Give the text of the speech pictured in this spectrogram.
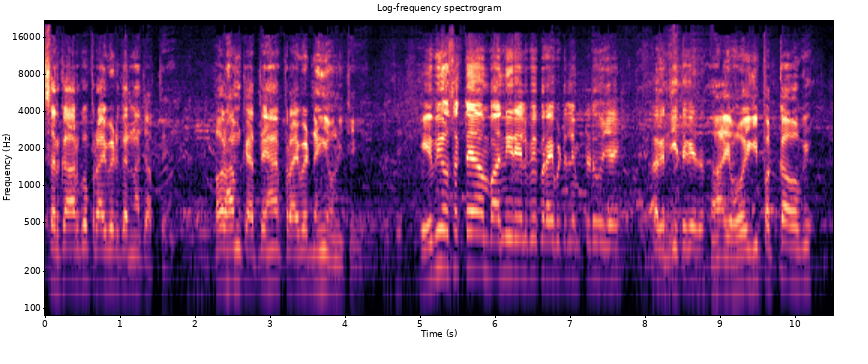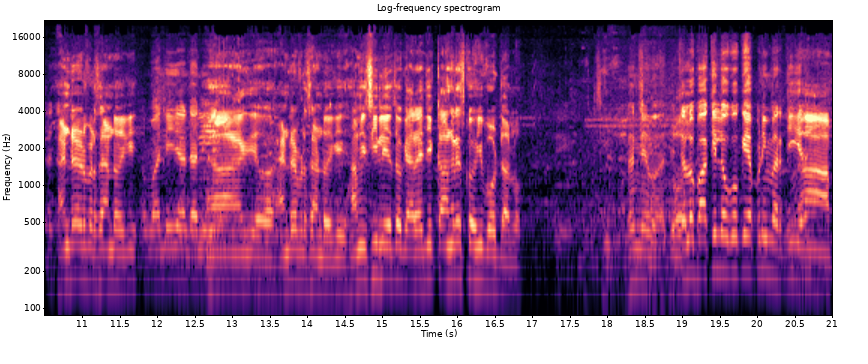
सरकार को प्राइवेट करना चाहते हैं। और हम कहते हैं प्राइवेट नहीं होनी चाहिए। अच्छा। ये भी हो सकता है अंबानी रेलवे प्राइवेट लिमिटेड हो जाए अगर जीत गए तो। हाँ ये होएगी पक्का होगी। हंड्रेड परसेंट होएगी अंबानी या अडानी हाँ हंड्रेड परसेंट होएगी हम इसीलिए तो कह रहे हैं जी कांग्रेस को ही वोट डालो धन्यवाद चलो बाकी लोगों की अपनी मर्जी है हाँ आप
